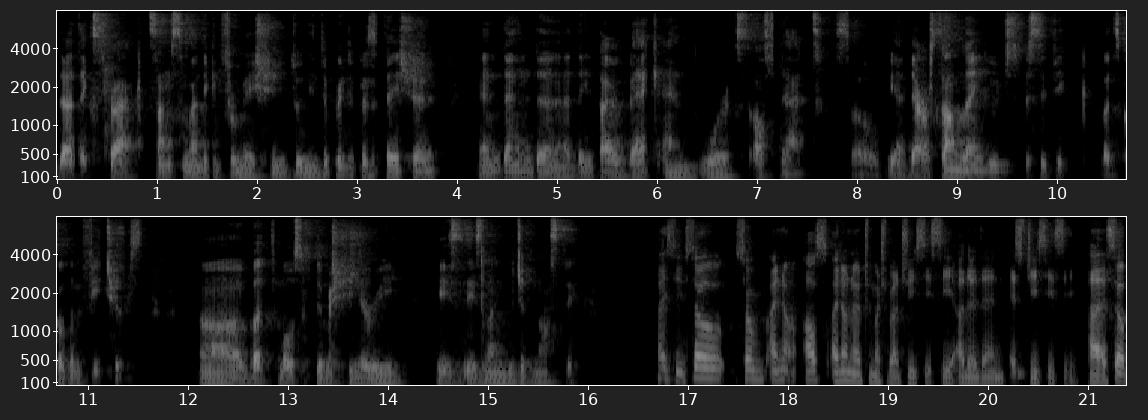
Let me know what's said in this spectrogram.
that extract some semantic information to an interpreted presentation and then the, the entire back end works off that so yeah there are some language specific let's call them features but most of the machinery is is language agnostic I see. So, so I know also I don't know too much about GCC other than it's GCC. Uh, so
